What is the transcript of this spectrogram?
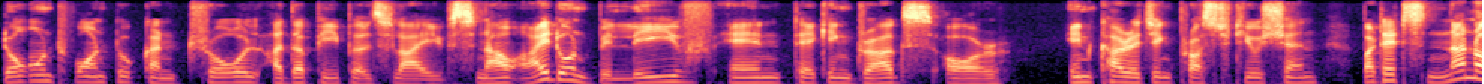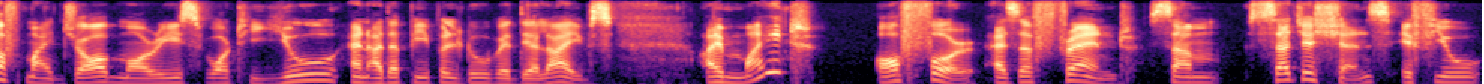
don't want to control other people's lives. Now, I don't believe in taking drugs or encouraging prostitution, but it's none of my job, Maurice, what you and other people do with their lives. I might offer as a friend some suggestions if you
